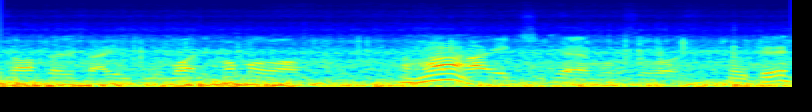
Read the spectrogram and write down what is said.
gesagt, das ist eigentlich eine normale Kamera. Aha, Keine Actioncam oder sowas. okay.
